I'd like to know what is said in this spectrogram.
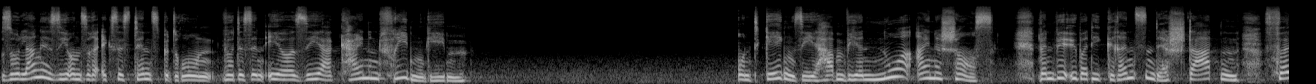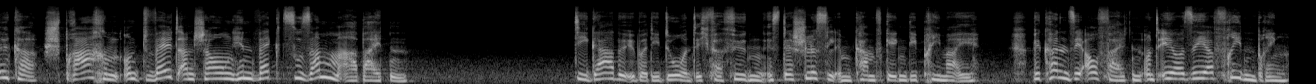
Solange sie unsere Existenz bedrohen, wird es in Eorsea keinen Frieden geben. Und gegen sie haben wir nur eine Chance, wenn wir über die Grenzen der Staaten, Völker, Sprachen und Weltanschauungen hinweg zusammenarbeiten. Die Gabe, über die du und ich verfügen, ist der Schlüssel im Kampf gegen die Primae. Wir können sie aufhalten und Eorsea Frieden bringen.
